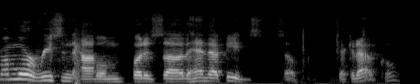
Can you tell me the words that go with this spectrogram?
a more recent album, but it's uh, The Hand That Feeds. So check it out. Cool.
